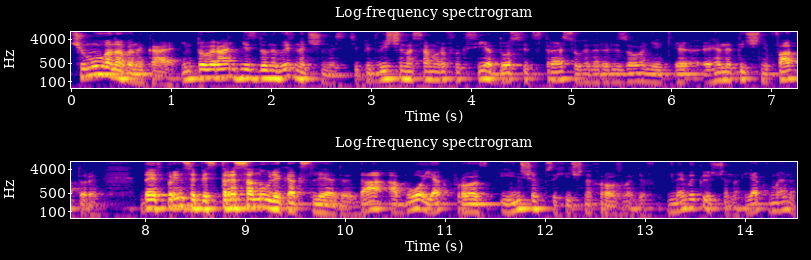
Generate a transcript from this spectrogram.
Чому вона виникає? Інтолерантність до невизначеності, підвищена саморефлексія, досвід стресу, генералізовані е, генетичні фактори, де в принципі стресанули як слідує, да? або як прояв інших психічних розладів. Не виключено, як в мене.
